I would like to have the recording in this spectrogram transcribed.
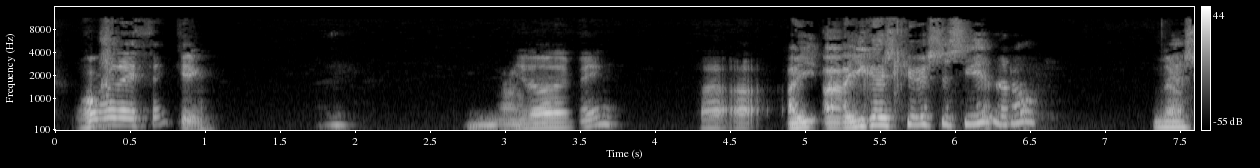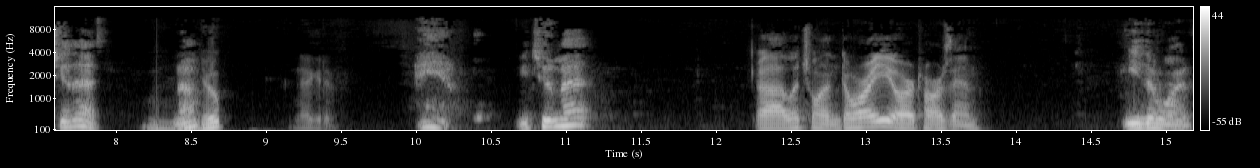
What were they thinking? No. You know what I mean? Uh, uh, Are you, are you guys curious to see it at all? Let me No. ask you that. No? Nope. Negative. Damn. You too, Matt? Uh, which one, Dory or Tarzan? Either one.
